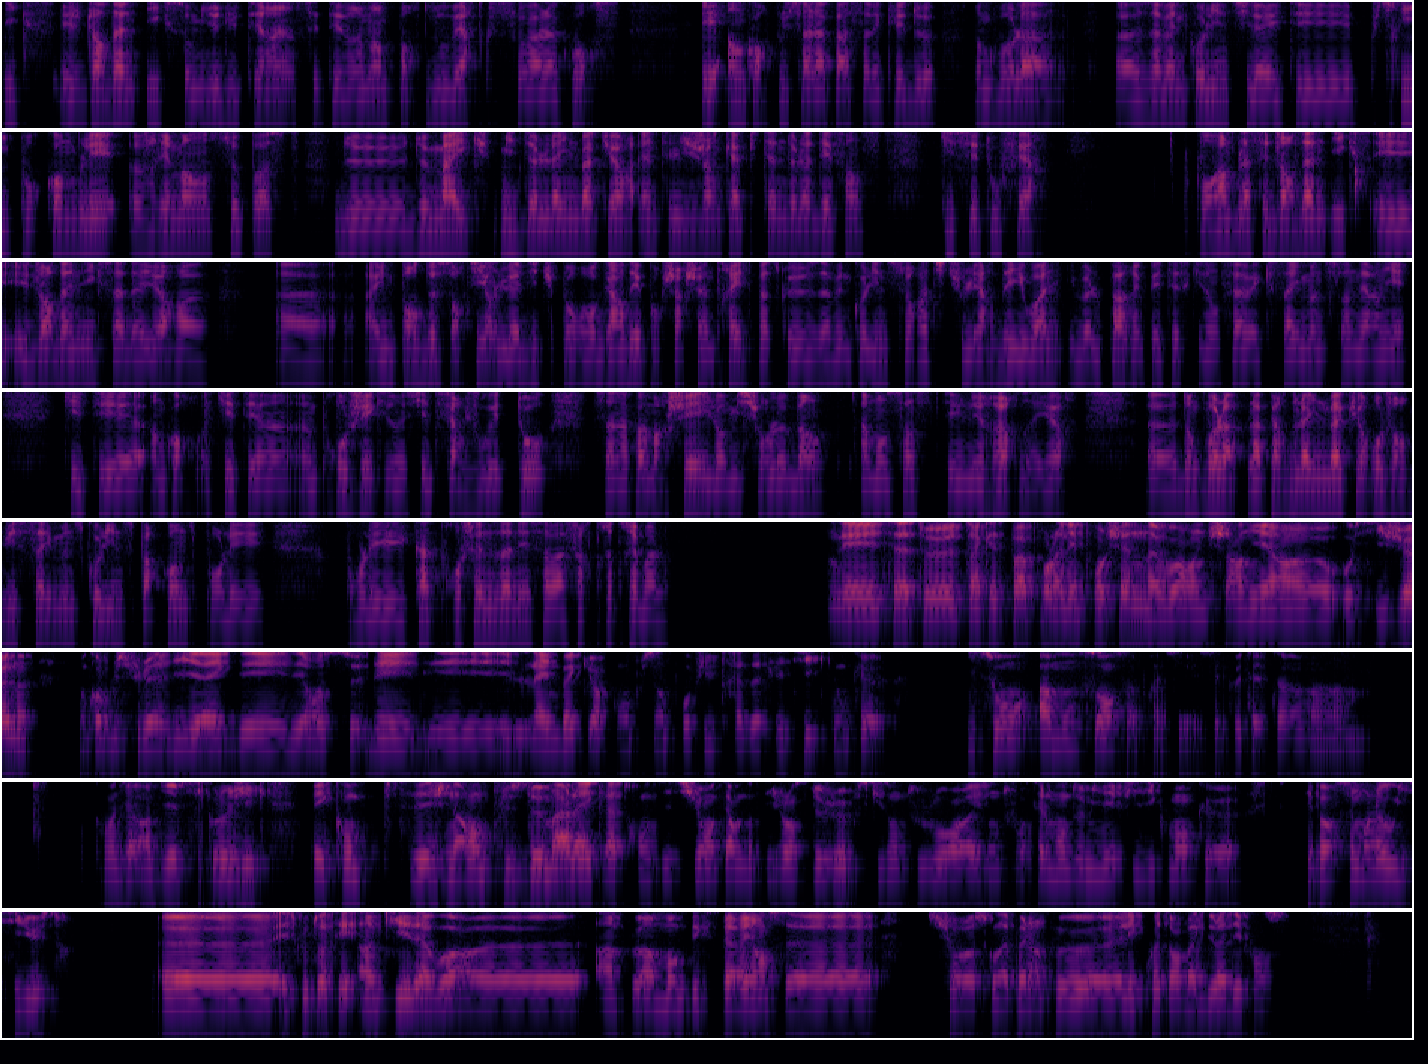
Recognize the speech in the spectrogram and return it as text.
Jordan X au milieu du terrain, c'était vraiment portes ouvertes, que ce soit à la course et encore plus à la passe avec les deux. Donc voilà, Zaven Collins, il a été pris pour combler vraiment ce poste de, Mike, middle linebacker, intelligent capitaine de la défense, qui sait tout faire pour remplacer Jordan X. et Jordan X a d'ailleurs euh, à une porte de sortie. On lui a dit tu peux regarder pour chercher un trade parce que Zaven Collins sera titulaire day one. Ils veulent pas répéter ce qu'ils ont fait avec Simons l'an dernier, qui était euh, encore qui était un, projet qu'ils ont essayé de faire jouer tôt. Ça n'a pas marché. Ils l'ont mis sur le banc. À mon sens, c'était une erreur d'ailleurs. Euh, donc voilà, la paire de linebacker aujourd'hui, Simons Collins. Par contre, pour les pour les quatre prochaines années, ça va faire très très mal. Et ça te t'inquiète pas pour l'année prochaine d'avoir une charnière aussi jeune? Donc en plus, tu l'as dit, avec des, linebackers qui ont en plus un profil très athlétique, donc euh, qui sont, à mon sens, après, c'est peut-être un, biais psychologique, mais qui c'est généralement plus de mal avec la transition en termes d'intelligence de jeu, puisqu'ils ont toujours, euh, tellement dominé physiquement que c'est pas forcément là où ils s'illustrent. Euh, est-ce que toi, tu es inquiet d'avoir un peu un manque d'expérience sur ce qu'on appelle un peu les quarterbacks de la défense?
